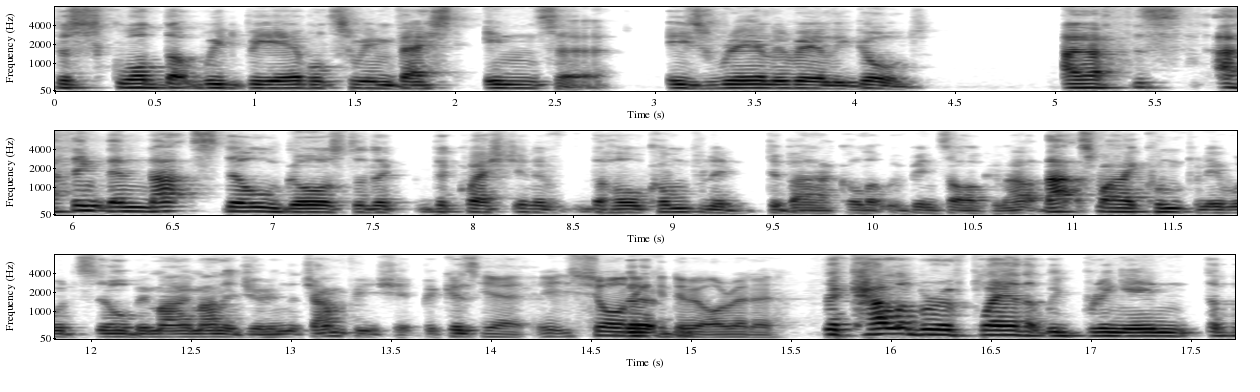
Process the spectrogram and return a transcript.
the squad that we'd be able to invest into is really really good. And I, th- I think then that still goes to the, the question of the whole Kompany debacle that we've been talking about. That's why Kompany would still be my manager in the championship because yeah, it, Shawnee the- can do it already. the caliber of player that we'd bring in, the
